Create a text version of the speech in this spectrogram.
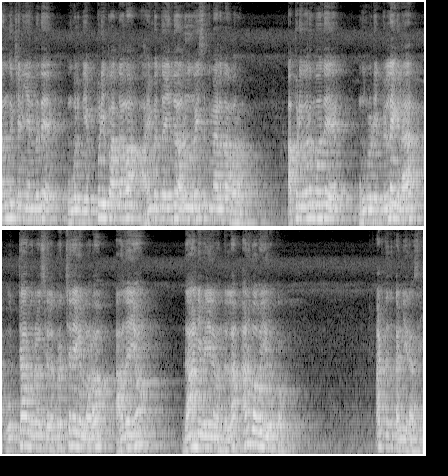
தங்குச்சனி என்பது உங்களுக்கு எப்படி பார்த்தாலும் ஐம்பத்தைந்து அறுபது வயசுக்கு மேலே தான் வரும். அப்படி வரும்போது உங்களுடைய பிள்ளைகளால் உற்றார் உறவு சில பிரச்சனைகள் வரும். அதையும் தாண்டி வெளியில் வந்துடலாம். அனுபவம் இருக்கும். அடுத்தது கன்னிராசி.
